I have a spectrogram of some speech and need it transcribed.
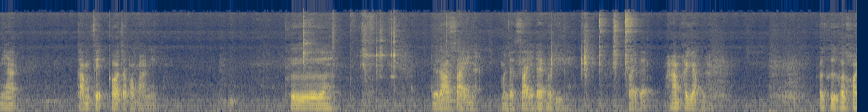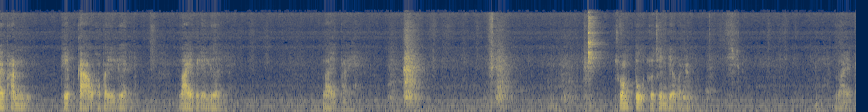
เนี่ยทำเสร็จก็จะประมาณนี้ คือ เวลาใส่เนี่ยมันจะใส่ได้พอดี ใส่แบบห้ามขยับนะ ก็คือค่อยๆ พันเทปกาวเข้าไปเรื่อยๆ ไล่ไปเรื่อยๆ ไล่ไป ช่วงตูดก็เช่นเดียวกันครับ ไล่ไป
